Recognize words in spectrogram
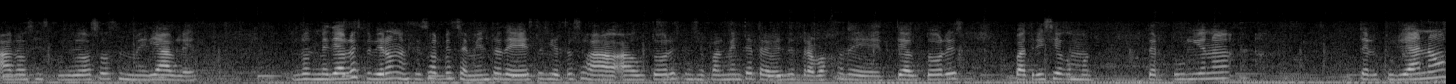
a los estudiosos mediables. Los mediables tuvieron acceso al pensamiento de estos y otros autores principalmente a través del trabajo de, autores patricio como Tertuliano, Tertuliano,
